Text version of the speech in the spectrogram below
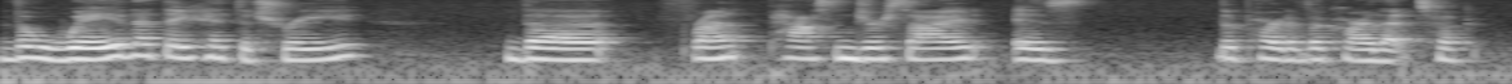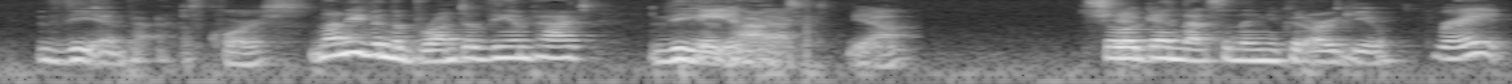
the way that they hit the tree, the front passenger side is the part of the car that took the impact. Of course. Not even the brunt of the impact, the, impact. Yeah. So, Shit. again, that's something you could argue. Right?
